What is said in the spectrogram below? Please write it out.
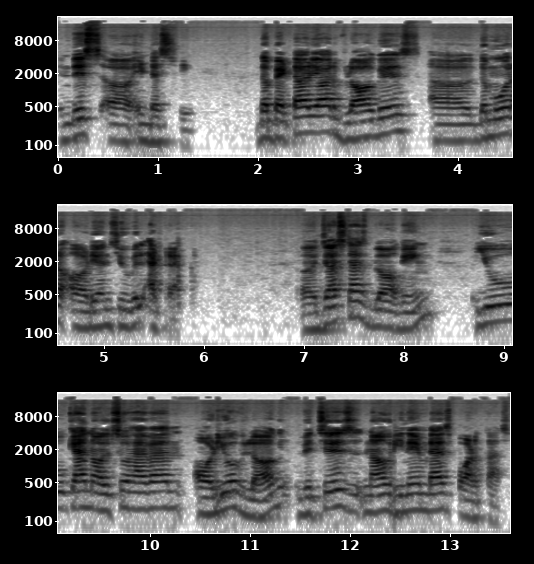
in this uh, industry. The better your vlog is, uh, the more audience you will attract. Uh, just as blogging, you can also have an audio vlog, which is now renamed as podcast.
